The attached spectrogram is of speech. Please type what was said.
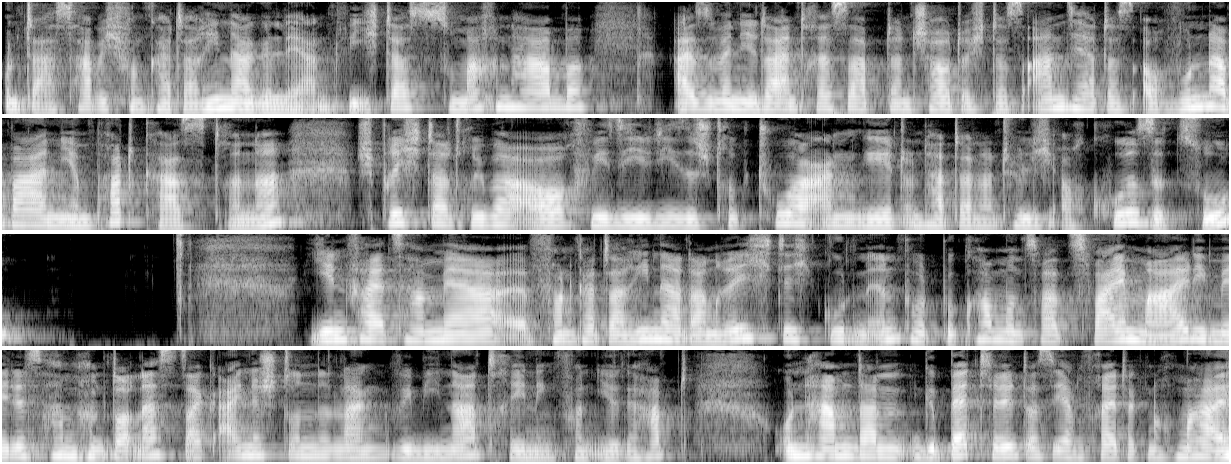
und das habe ich von Katharina gelernt, wie ich das zu machen habe. Also wenn ihr da Interesse habt, dann schaut euch das an. Sie hat das auch wunderbar in ihrem Podcast drinne, spricht darüber auch, wie sie diese Struktur angeht und hat da natürlich auch Kurse zu. Jedenfalls haben wir von Katharina dann richtig guten Input bekommen und zwar zweimal. Die Mädels haben am Donnerstag eine Stunde lang Webinartraining von ihr gehabt und haben dann gebettelt, dass sie am Freitag nochmal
